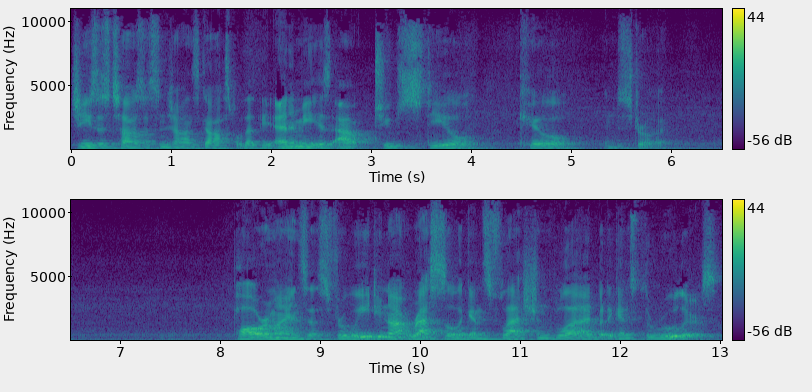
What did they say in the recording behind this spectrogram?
Jesus tells us in John's Gospel that the enemy is out to steal, kill, and destroy. Paul reminds us, For we do not wrestle against flesh and blood, but against the rulers,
